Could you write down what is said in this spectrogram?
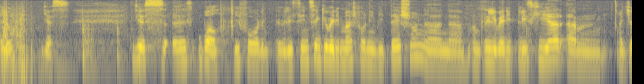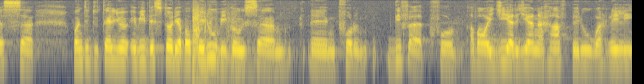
Hello. Yes. Yes, uh, well, before everything, thank you very much for the invitation, and uh, I'm really very pleased here. Um, I just uh, wanted to tell you a bit the story about Peru, because um, um, for, diff- uh, for about a year, year and a half, Peru was really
